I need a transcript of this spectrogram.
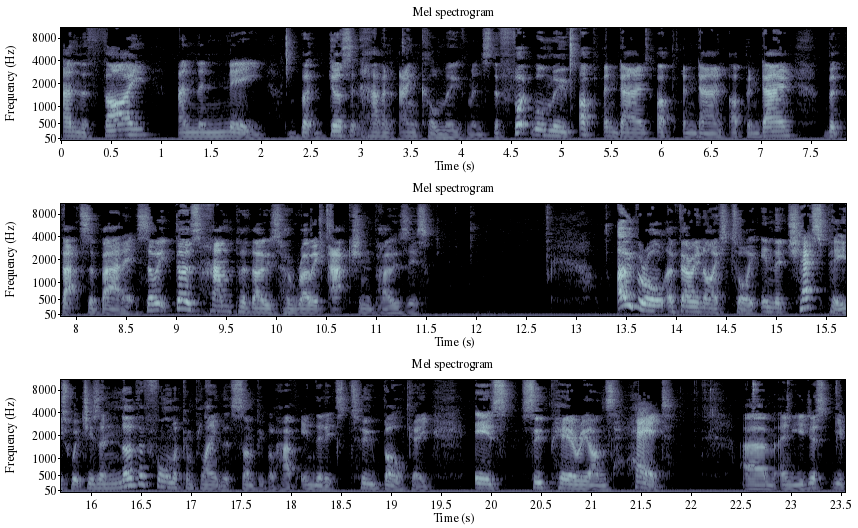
and the thigh and the knee, but doesn't have an ankle movements. The foot will move up and down, up and down, up and down, but that's about it. So it does hamper those heroic action poses. Overall, a very nice toy. In the chest piece, which is another form of complaint that some people have in that it's too bulky, is Superion's head. Um, and you just you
